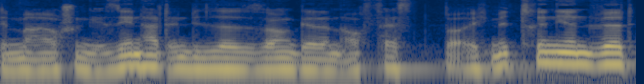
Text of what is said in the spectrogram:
den man auch schon gesehen hat in dieser Saison, der dann auch fest bei euch mittrainieren wird.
